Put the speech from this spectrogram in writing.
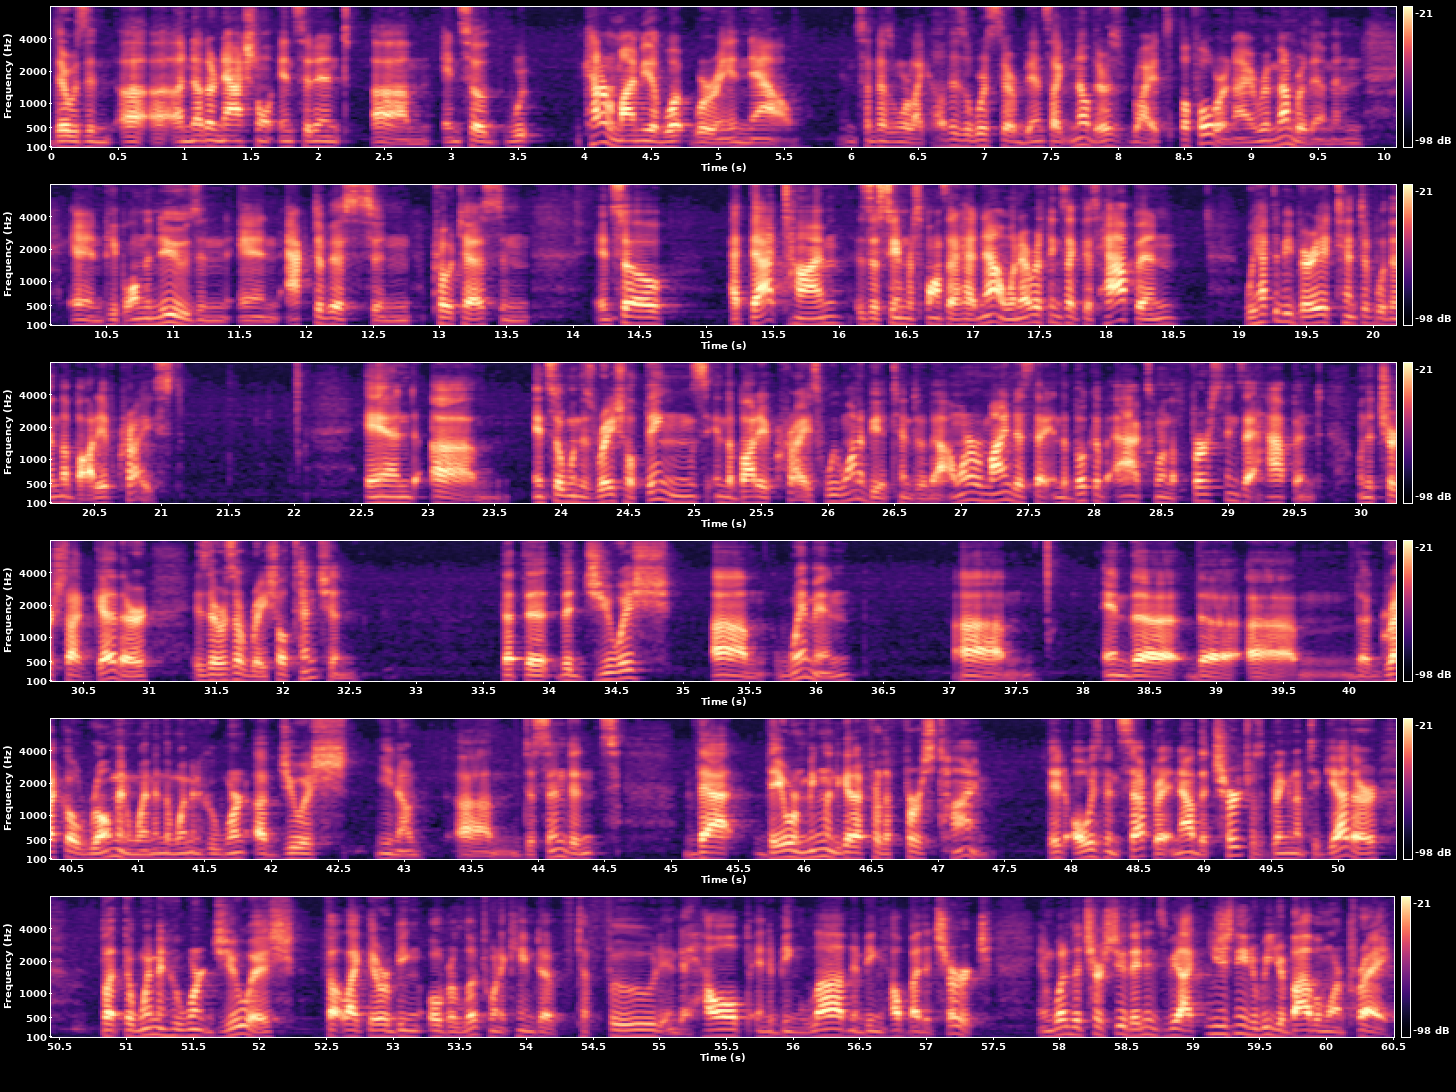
there was an, uh, another national incident, um, and so it kind of remind me of what we're in now. And sometimes we're like, "Oh, this is the worst there been." It's like, no, there's riots before, and I remember them, and and people on the news, and and activists, and protests, and and so at that time is the same response I had now. Whenever things like this happen, we have to be very attentive within the body of Christ. And um, and so when there's racial things in the body of Christ, we want to be attentive to that. I want to remind us that in the book of Acts, one of the first things that happened when the church got together is there was a racial tension. That the, the Jewish um, women um, and the, the, um, the Greco-Roman women, the women who weren't of Jewish you know, um, descendants, that they were mingling together for the first time. They'd always been separate, and now the church was bringing them together. But the women who weren't Jewish felt like they were being overlooked when it came to, to food and to help and to being loved and being helped by the church. And what did the church do? They didn't be like, you just need to read your Bible more and pray.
